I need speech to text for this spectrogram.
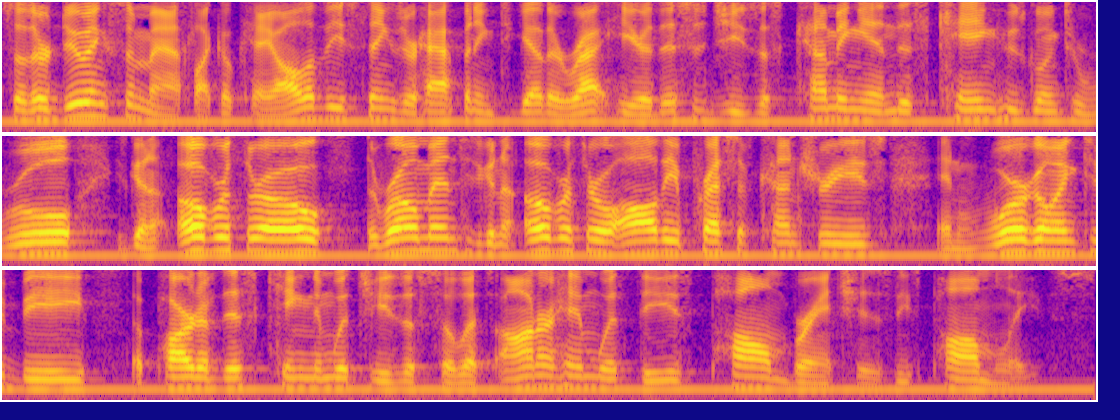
So they're doing some math like, okay, all of these things are happening together right here. This is Jesus coming in, this king who's going to rule. He's going to overthrow the Romans, he's going to overthrow all the oppressive countries, and we're going to be a part of this kingdom with Jesus. So let's honor him with these palm branches, these palm leaves.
